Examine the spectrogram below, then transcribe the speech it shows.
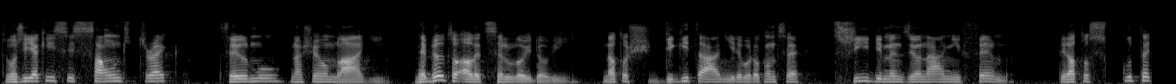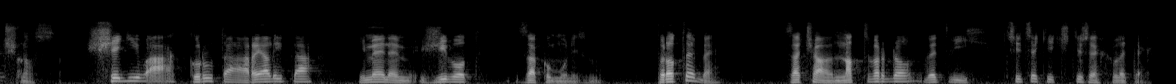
tvoří jakýsi soundtrack filmu našeho mládí. Nebyl to ale celuloidový, natož digitální nebo dokonce třídimenzionální film. Byla to skutečnost, šedivá, krutá realita jménem život za komunismu. Pro tebe začal natvrdo ve tvých 34 letech.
